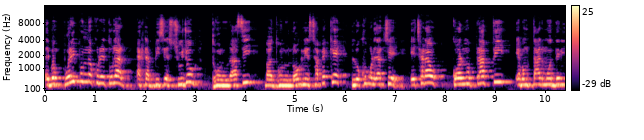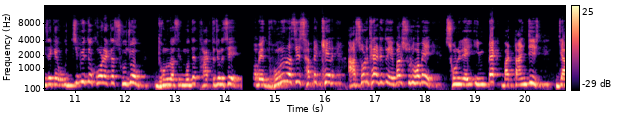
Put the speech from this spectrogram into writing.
এবং পরিপূর্ণ করে তোলার একটা বিশেষ সুযোগ ধনু রাশি বা ধনু লগ্নের সাপেক্ষে লক্ষ্য করা যাচ্ছে। এছাড়াও কর্মপ্রাপ্তি এবং তার মধ্যে নিজেকে উজ্জীবিত করার একটা সুযোগ ধনুরাশির মধ্যে থাকতে চলেছে। তবে ধনুরাশির সাপেক্ষের আসল খেলাটি তো এবার শুরু হবে শনির এই ইম্প্যাক্ট বা ট্রানজিস্ট যা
